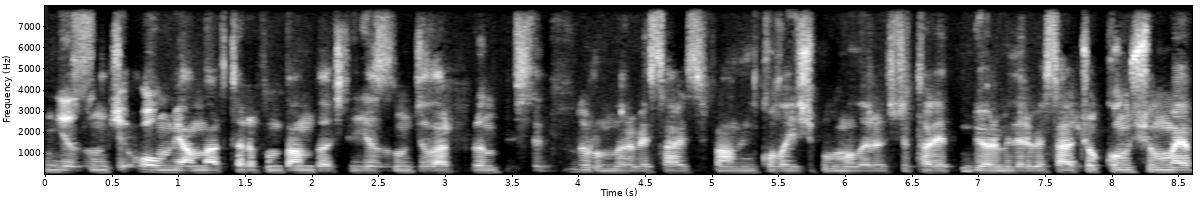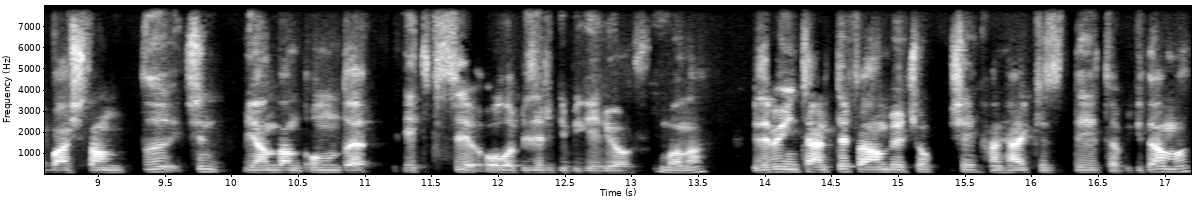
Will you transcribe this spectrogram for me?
yazılımcı olmayanlar tarafından da işte yazılımcıların işte durumları vesairesi falan hani kolay iş bulmaları, işte talep görmeleri vesaire çok konuşulmaya başlandığı için bir yandan onun da etkisi olabilir gibi geliyor bana. Bir de böyle internette falan böyle çok şey hani herkes değil tabii ki de ama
